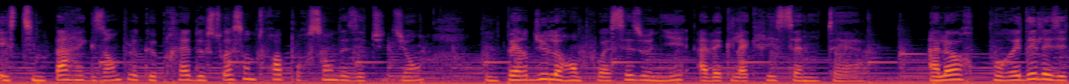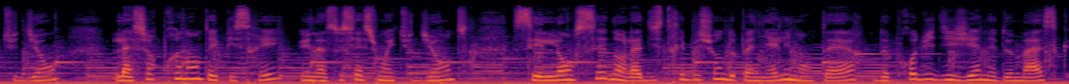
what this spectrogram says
estime par exemple que près de 63% des étudiants ont perdu leur emploi saisonnier avec la crise sanitaire. Alors, pour aider les étudiants, la Surprenante Épicerie, une association étudiante, s'est lancée dans la distribution de paniers alimentaires, de produits d'hygiène et de masques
